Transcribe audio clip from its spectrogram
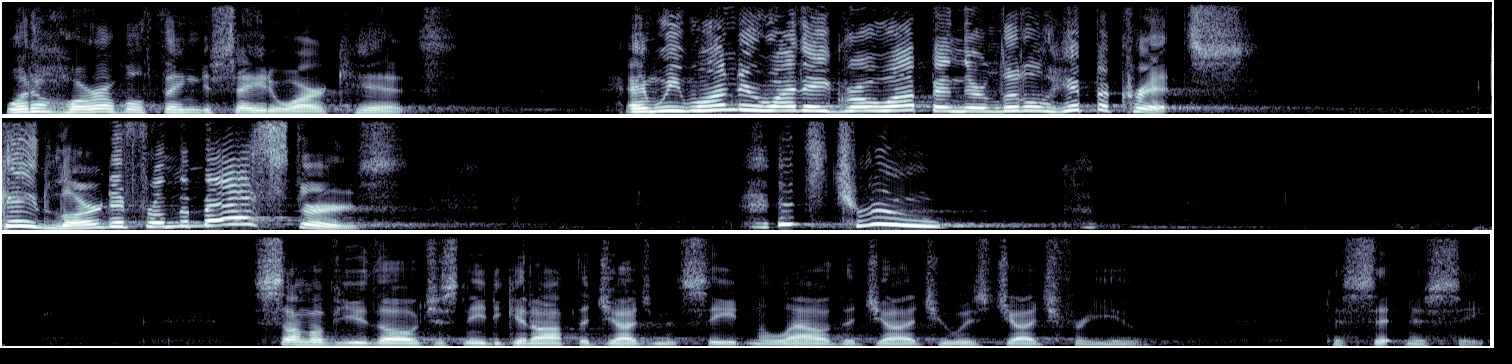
What a horrible thing to say to our kids. And we wonder why they grow up and they're little hypocrites. They learned it from the masters. It's true. Some of you, though, just need to get off the judgment seat and allow the judge who is judge for you to sit in his seat.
